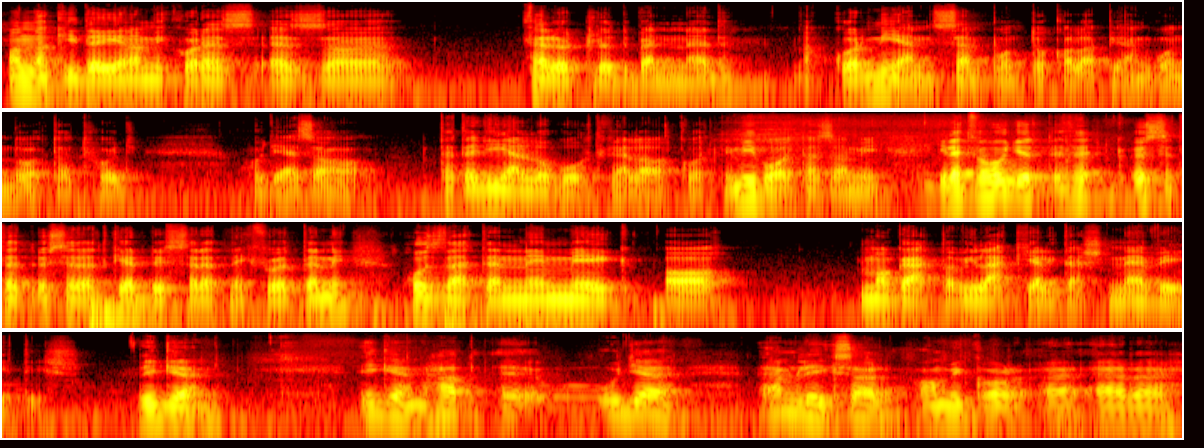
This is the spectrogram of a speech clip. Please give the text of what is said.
Annak idején, amikor ez, ez felötlött benned, akkor milyen szempontok alapján gondoltad, hogy, hogy ez a, tehát egy ilyen logót kell alkotni. Mi volt az, ami... Illetve hogy összetett, összetett kérdést szeretnék föltenni, hozzátenném még a magát a világkiállítás nevét is. Igen. Igen, hát ugye emlékszel, amikor erre,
